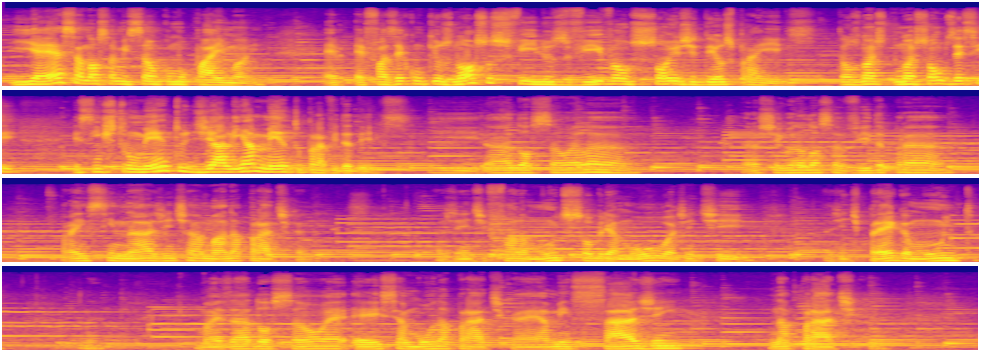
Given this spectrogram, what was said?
E é essa a nossa missão como pai e mãe. É, é fazer com que os nossos filhos vivam os sonhos de Deus para eles. Então nós, nós somos esse, esse instrumento de alinhamento para a vida deles. E a adoção, ela, ela chegou na nossa vida para ensinar a gente a amar na prática. A gente fala muito sobre amor, a gente, a gente prega muito, mas a adoção é, é esse amor na prática, é a mensagem na prática,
